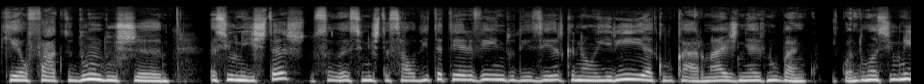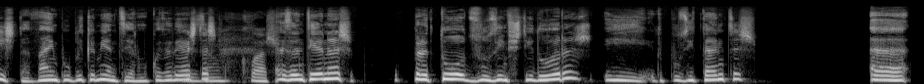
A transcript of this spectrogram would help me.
que é o facto de um dos uh, acionistas, o acionista saudita, ter vindo dizer que não iria colocar mais dinheiro no banco. E quando um acionista vem publicamente dizer uma coisa destas, claro. as antenas para todos os investidores e depositantes uh,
